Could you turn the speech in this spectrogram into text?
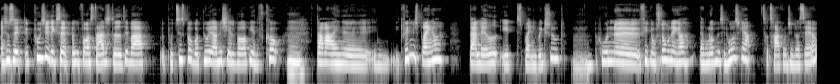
Jeg synes, et, et pudsigt eksempel for at starte sted, det var på et tidspunkt, hvor du og jeg, Michelle, var oppe i NFK. Mm. Der var en, øh, en, en kvindelig springer, der lavede et spring i wingsuit. Mm. Hun øh, fik nogle snoninger, da hun åbnede sin hovedskærm. Så trak hun sin reserve.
